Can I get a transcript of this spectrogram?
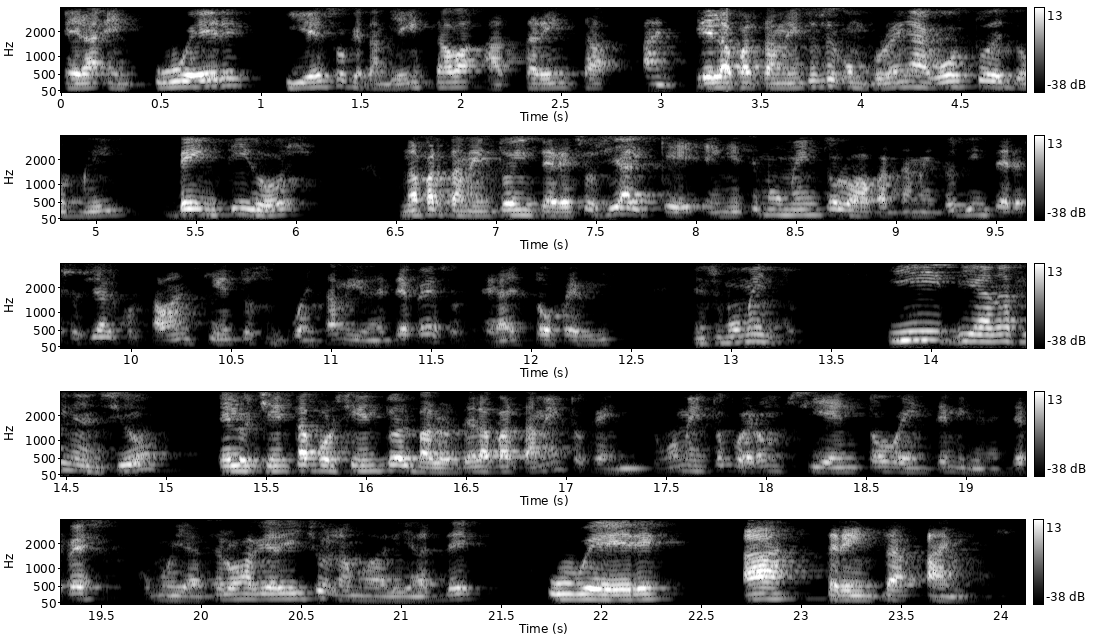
era en UR y eso que también estaba a 30 años. El apartamento se compró en agosto del 2022, un apartamento de interés social que en ese momento los apartamentos de interés social costaban 150 millones de pesos, era el tope bis en su momento. Y Diana financió el 80% del valor del apartamento, que en su momento fueron 120 millones de pesos, como ya se los había dicho en la modalidad de VR a 30 años.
